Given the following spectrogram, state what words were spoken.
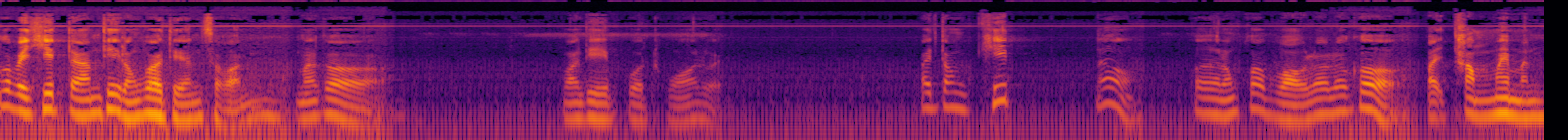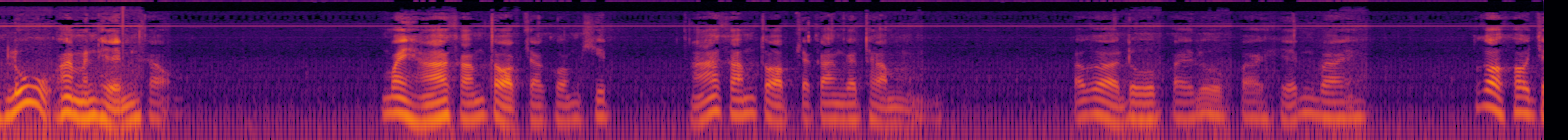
ก็ไปคิดตามที่หลวงพ่อเทียนสอนมันก็ บางทีปวดหัวด้วยไม่ต้องคิดเนาะเออหลวงพ่อบอกแล้วแล้วก็ไปทำให้มันรู้ให้มันเห็นเขาไม่หาคำตอบจากความคิด หาคำตอบจากการกระทำแล้วก็ดูไปรูปไปเห็นไปแล้วก็เข้าใจ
